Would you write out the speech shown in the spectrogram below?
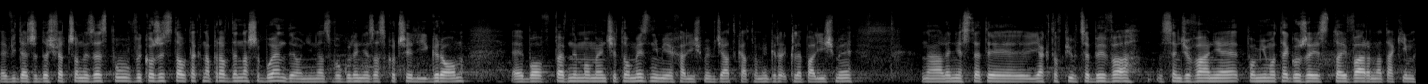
Widać, że doświadczony zespół wykorzystał tak naprawdę nasze błędy. Oni nas w ogóle nie zaskoczyli grom, bo w pewnym momencie to my z nimi jechaliśmy w dziadka, to my klepaliśmy. No ale niestety, jak to w piłce bywa, sędziowanie, pomimo tego, że jest tutaj war na takim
